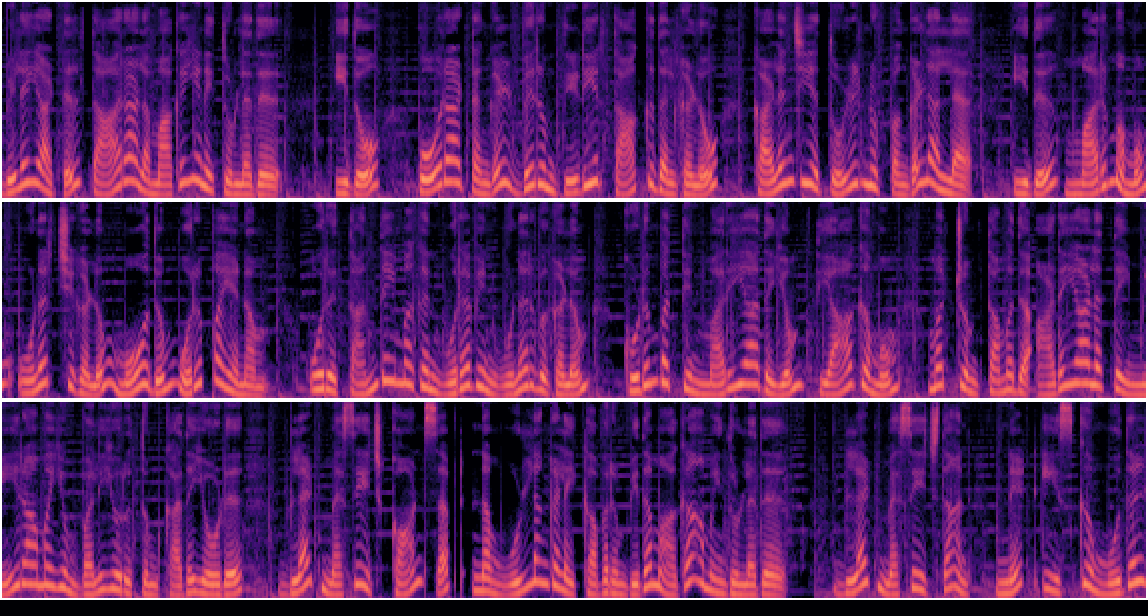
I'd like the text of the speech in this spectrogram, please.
விளையாட்டில் தாராளமாக இணைத்துள்ளது. இதோ போராட்டங்கள் வெறும் திடீர் தாக்குதல்களோ களஞ்சிய தொழில்நுட்பங்கள் அல்ல. இது மர்மமும் உணர்ச்சிகளும் மோதும் ஒரு பயணம். ஒரு தந்தை மகன் உறவின் உணர்வுகளும் குடும்பத்தின் மரியாதையும் தியாகமும் மற்றும் தமது அடையாளத்தை மீறாமையும் வலியுறுத்தும் கதையோடு பிளட் மெசேஜ் கான்செப்ட் நம் உள்ளங்களை கவரும் விதமாக அமைந்துள்ளது. பிளட் மெசேஜ் தான் நெட் ஈஸ்க்கு முதல்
